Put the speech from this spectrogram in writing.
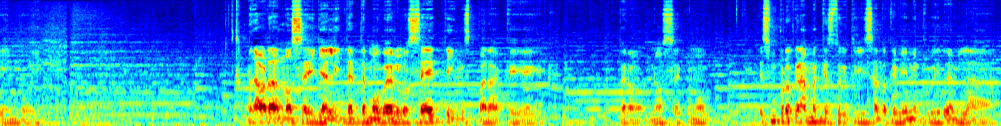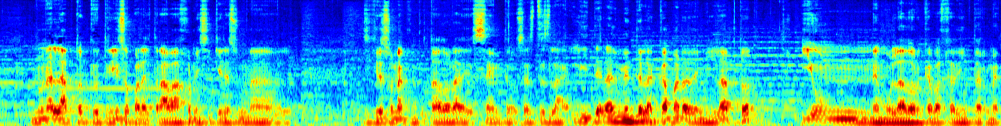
Game Boy. La verdad no sé, ya le intenté mover los settings para que... Pero no sé, como... Es un programa que estoy utilizando que viene incluido en, la, en una laptop que utilizo para el trabajo, ni siquiera es una... Ni siquiera es una computadora decente, o sea, esta es literalmente la cámara de mi laptop y un emulador que bajé de internet.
